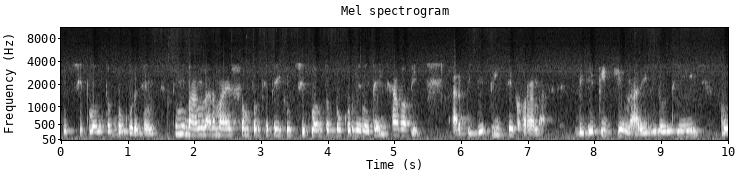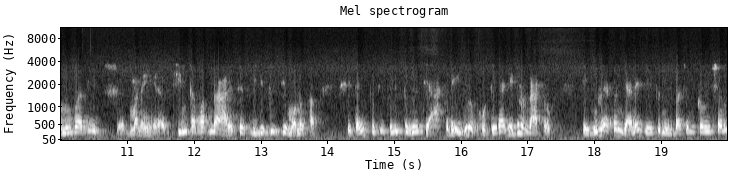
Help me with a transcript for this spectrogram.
কুৎসিত মন্তব্য করেছেন, তিনি বাংলার মায়ের সম্পর্কে তো এই কুৎসিত মন্তব্য করবেন, এটাই স্বাভাবিক। আর বিজেপির যে ঘরানা, বিজেপির যে নারী বিরোধী মনোবাদী মানে চিন্তা ভাবনা আর এস এস বিজেপির যে মনোভাব, সেটাই প্রতিফলিত হয়েছে। আসলে এগুলো ভোটের আগে এগুলো নাটক। এগুলো এখন জানে, যেহেতু নির্বাচন কমিশন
